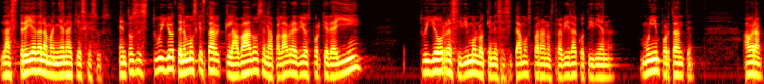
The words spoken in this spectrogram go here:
la estrella de la mañana que es Jesús. Entonces tú y yo tenemos que estar clavados en la palabra de Dios porque de allí tú y yo recibimos lo que necesitamos para nuestra vida cotidiana. Muy importante. Ahora,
